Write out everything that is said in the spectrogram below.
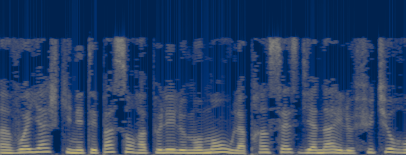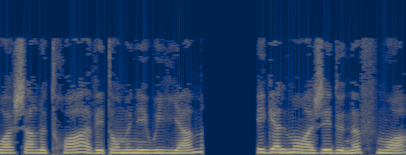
Un voyage qui n'était pas sans rappeler le moment où la princesse Diana et le futur roi Charles III avaient emmené William, également âgé de 9 mois,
